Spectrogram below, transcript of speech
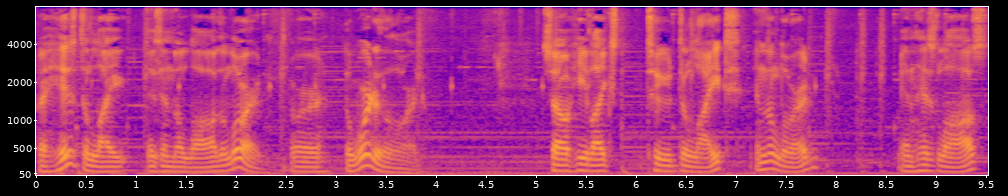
but his delight is in the law of the Lord or the word of the Lord. So he likes to delight in the Lord and his laws,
